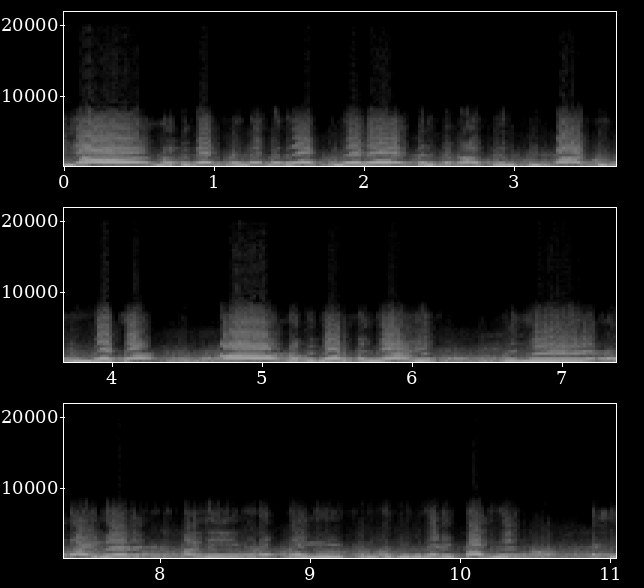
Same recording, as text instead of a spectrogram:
या मतदारसंघामध्ये आपल्याला कल्पना असेल की पाच जिल्ह्याचा हा मतदारसंघ आहे. म्हणजे रायगड ठाणे रत्नागिरी सिंधुदुर्ग आणि पालघर असे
